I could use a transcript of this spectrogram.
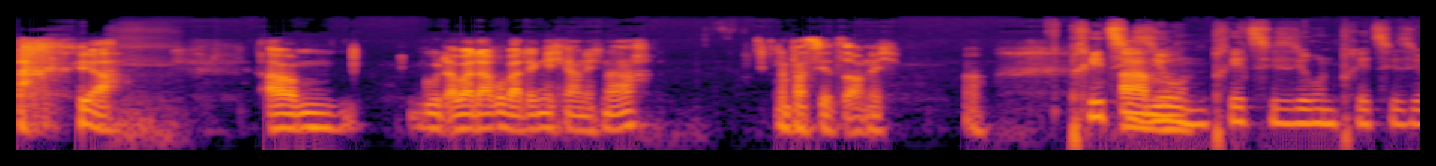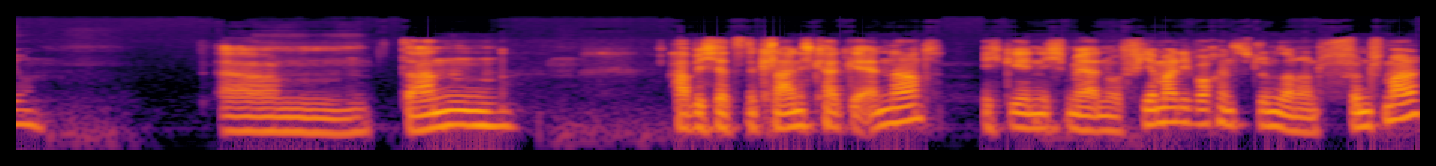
ja. Ähm, gut, aber darüber denke ich gar nicht nach. Dann passiert es auch nicht. Ja. Präzision, ähm, Präzision, Präzision. Ähm, dann habe ich jetzt eine Kleinigkeit geändert. Ich gehe nicht mehr nur viermal die Woche ins Gym, sondern fünfmal.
